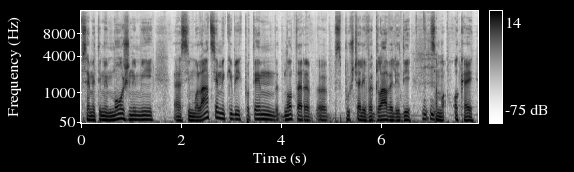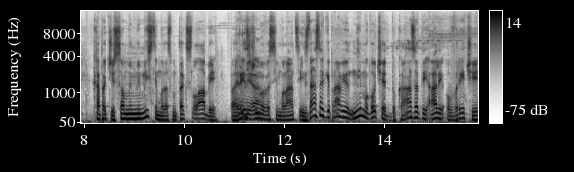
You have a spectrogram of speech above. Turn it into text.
vsemi temi možnimi eh, simulacijami, ki bi jih potem noter eh, spuščali v glave ljudi. Samo, ok, kaj pa če samo mi, mi mislimo, da smo tako slabi. Pa res Ja. živimo v simulaciji. In znanstveniki pravijo, ni mogoče dokazati ali ovreči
